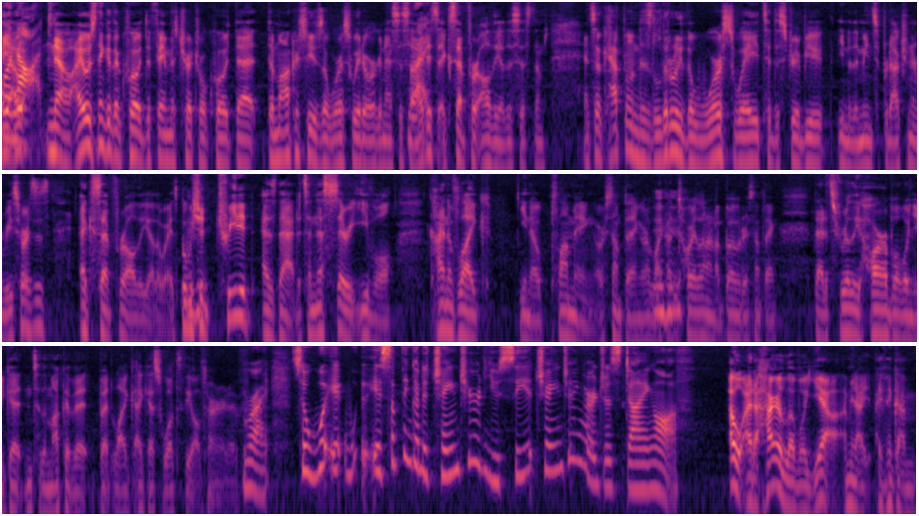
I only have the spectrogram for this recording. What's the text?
or I, not. No, I always think of the quote, the famous Churchill quote, that democracy is the worst way to organize societies, Right. except for all the other systems. And so capitalism is literally the worst way to distribute, you know, the means of production and resources, except for all the other ways. But we Mm-hmm. should treat it as that. It's a necessary evil, kind of like you know plumbing or something, or like Mm-hmm. a toilet on a boat or something. That it's really horrible when you get into the muck of it. But like, I guess what's the alternative? Right. So, what, is something going to change here? Do you see it changing or just dying off? Oh, at a higher level, yeah. I mean, I, I think I'm.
